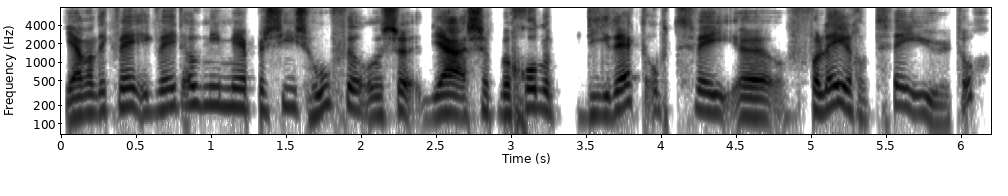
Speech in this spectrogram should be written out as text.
Ja, want ik weet, ik weet ook niet meer precies hoeveel. Ze, ja, ze begonnen direct op twee, eh, volledig op twee uur, toch?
